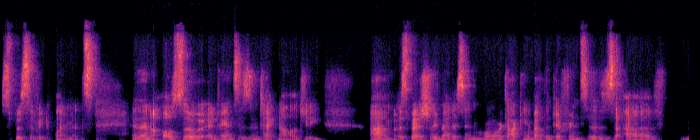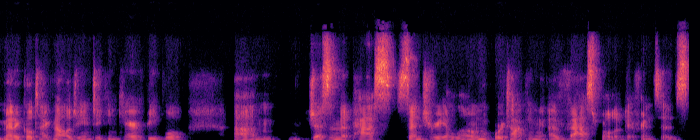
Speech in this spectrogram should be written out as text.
specific deployments. And then also advances in technology um, especially medicine, when we're talking about the differences of medical technology and taking care of people. Um, just in the past century alone, we're talking a vast world of differences.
